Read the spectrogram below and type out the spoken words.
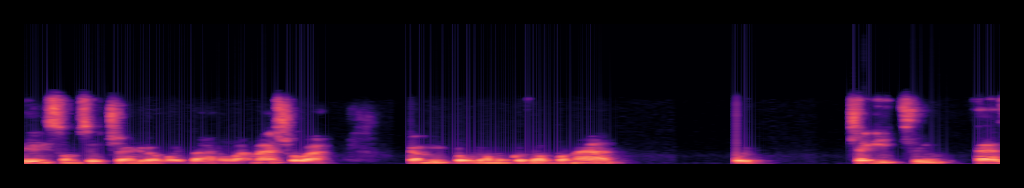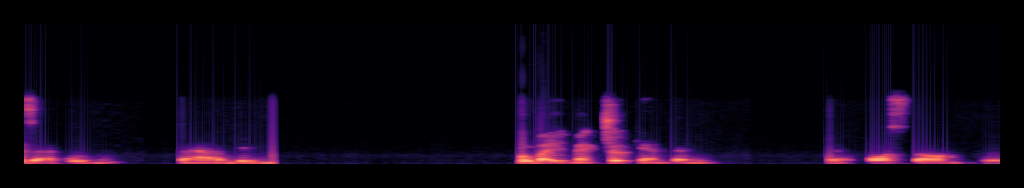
déli szomszédságra, vagy bárhová máshová. A mi programunk az abban áll, hogy segítsünk felzárkózni a három végig. Próbáljuk meg csökkenteni eh, azt a eh,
